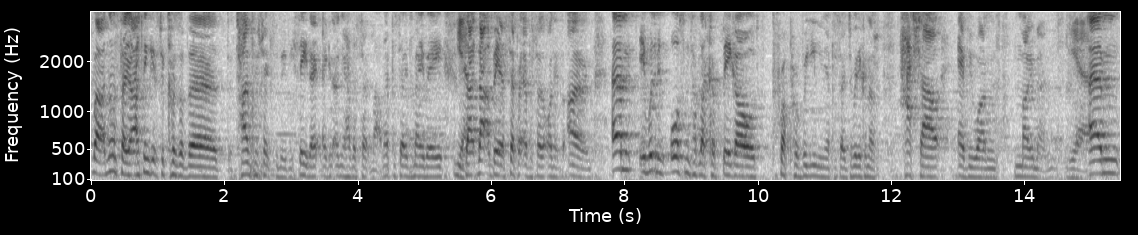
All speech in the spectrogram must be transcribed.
well, and also I think it's because of the, the time constraints of the BBC. They, they can only have a certain amount of episodes, maybe. Yeah. So that, that would be a separate episode on its own. Um, it would have been awesome to have like a big old proper reunion episode to really kind of hash out everyone's moments. Yeah. Um,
